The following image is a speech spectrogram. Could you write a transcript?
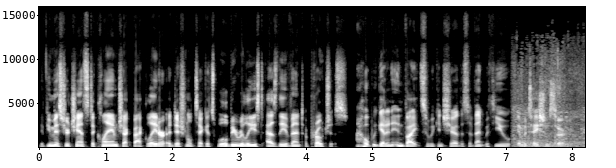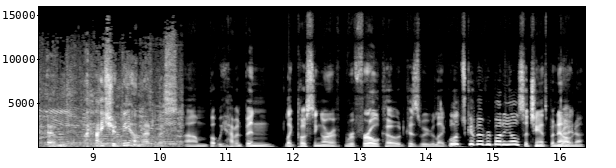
If you miss your chance to claim, check back later. Additional tickets will be released as the event approaches. I hope we get an invite so we can share this event with you. Invitation, sir. Um, I should be on that list. Um, but we haven't been like posting our referral code because we were like, well, let's give everybody else a chance. But now Right. I'm gonna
